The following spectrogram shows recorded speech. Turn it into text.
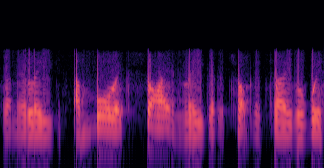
Premier League a more exciting league at the top of the table with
